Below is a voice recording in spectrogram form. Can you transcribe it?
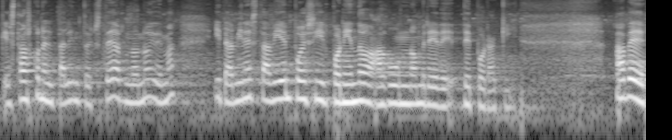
que estamos con el talento externo ¿no? y demás. Y también está bien pues, ir poniendo algún nombre de, de por aquí. A ver,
